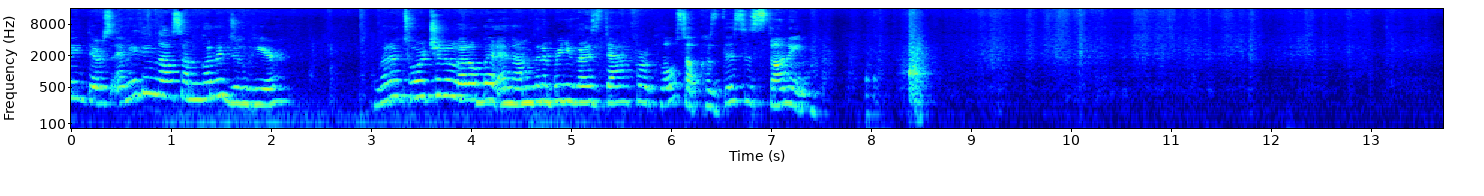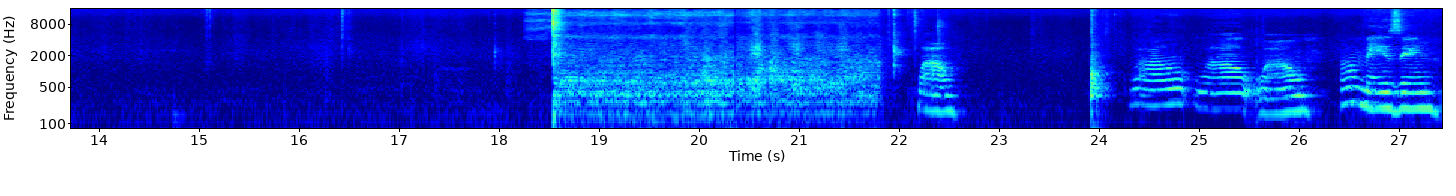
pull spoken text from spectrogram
Think there's anything else I'm to do here. I'm to torch it a little bit and I'm to bring you guys down for a close-up because this is stunning. Wow. Wow, wow, wow. Amazing.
